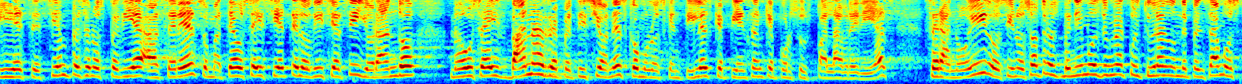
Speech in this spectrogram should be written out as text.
y este, siempre se nos pedía hacer eso. Mateo 6, 7 lo dice así, llorando no uséis vanas repeticiones como los gentiles que piensan que por sus palabrerías serán oídos. Y nosotros venimos de una cultura donde pensamos,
